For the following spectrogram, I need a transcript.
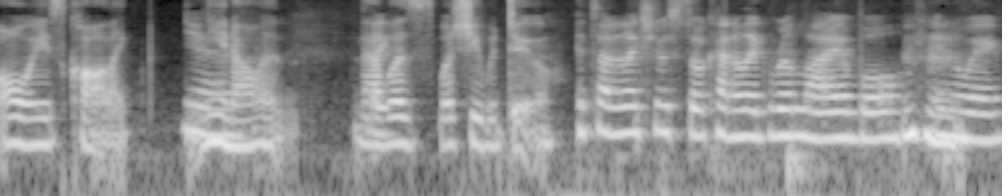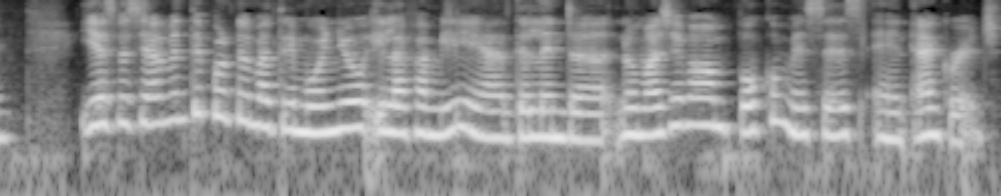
always call, like, Yeah. you know, that Like- was what she would do. It sounded like she was still kind of like reliable in a mm-hmm. way. Y especialmente porque el matrimonio y la familia de Linda nomás llevaban pocos meses en Anchorage.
